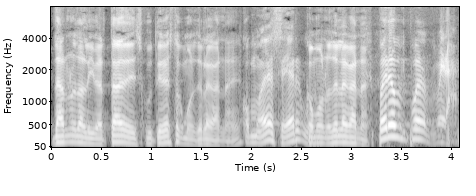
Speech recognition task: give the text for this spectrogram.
darnos la libertad de discutir esto como nos dé la gana. ¿eh? Como debe ser. güey. Como nos dé la gana. Pero, pues, mira,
